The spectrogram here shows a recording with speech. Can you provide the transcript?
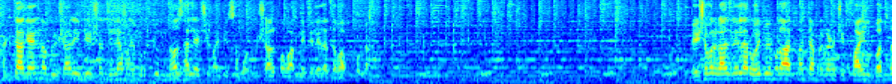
फटका गँगनं विषारी इंजेक्शन दिल्यामुळे मृत्यू न झाल्याची माहिती समोर. विशाल पवारने दिलेला जबाब खोटा. देशभर गाजलेल्या रोहित वेमुला आत्महत्या प्रकरणाची फाईल बंद.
